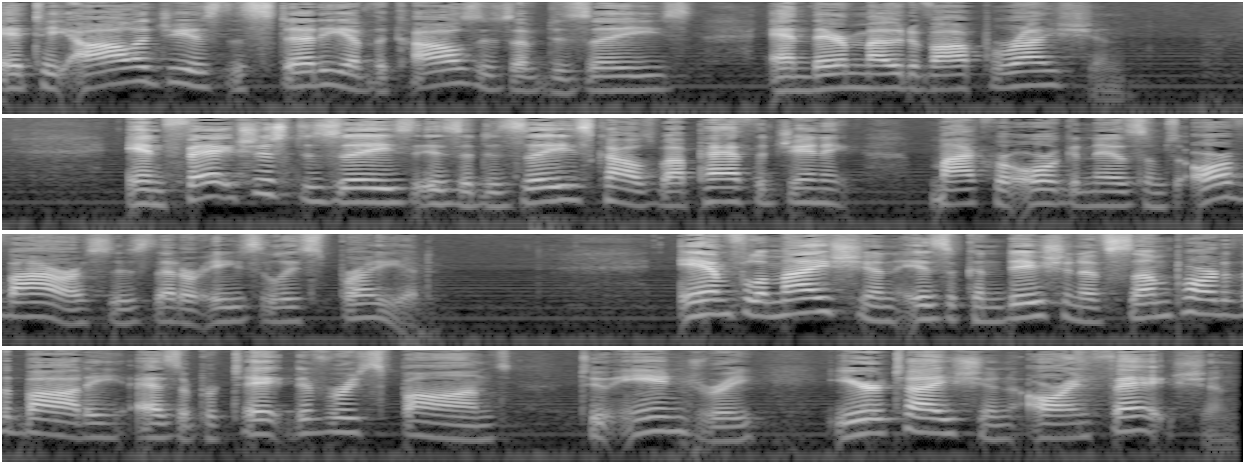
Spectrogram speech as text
Etiology is the study of the causes of disease and their mode of operation. Infectious disease is a disease caused by pathogenic microorganisms or viruses that are easily spread. Inflammation is a condition of some part of the body as a protective response to injury, irritation, or infection.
